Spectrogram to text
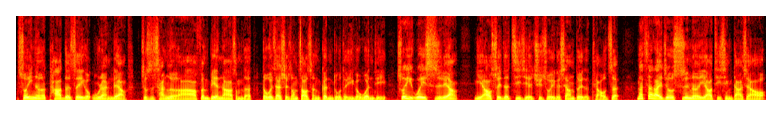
所以呢，它的这个污染量，就是残饵啊、粪便啊什么的，都会在水中造成更多的一个问题，所以喂食量也要随着季节去做一个相对的调整。那再来就是呢，也要提醒大家哦，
